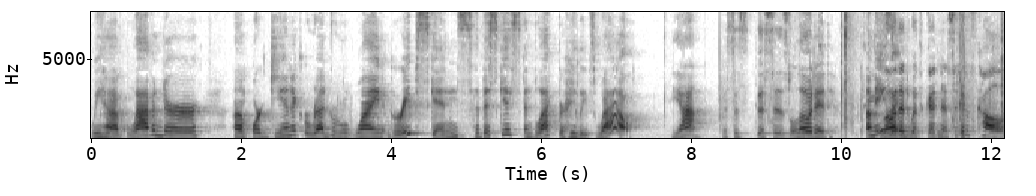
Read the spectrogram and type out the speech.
We have lavender, um, organic red wine grape skins, hibiscus, and blackberry leaves. Wow, Yeah, this is this is loaded, amazing. loaded with goodness. This is called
